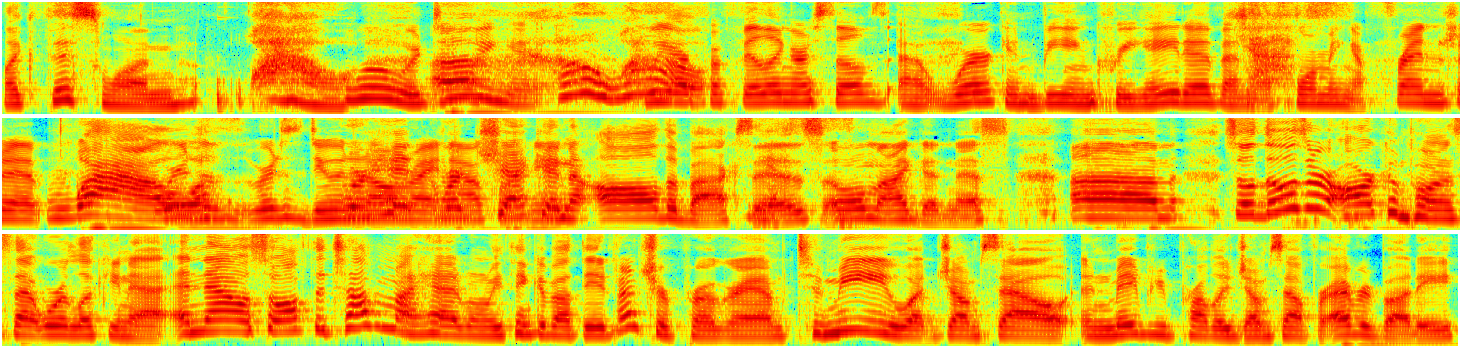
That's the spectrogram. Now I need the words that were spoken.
like this one. Wow. Whoa, we're doing it. oh, wow. We are fulfilling ourselves at work and being creative, and Yes. we're forming a friendship. Wow. We're just we're just doing we're it all hit- right we're now. checking Courtney. all the boxes. Yes. Oh my goodness. Um, so those are our components that we're looking at. And now, so off the top of my head, when we think about the adventure program, to me, what jumps out, and maybe probably jumps out for everybody,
